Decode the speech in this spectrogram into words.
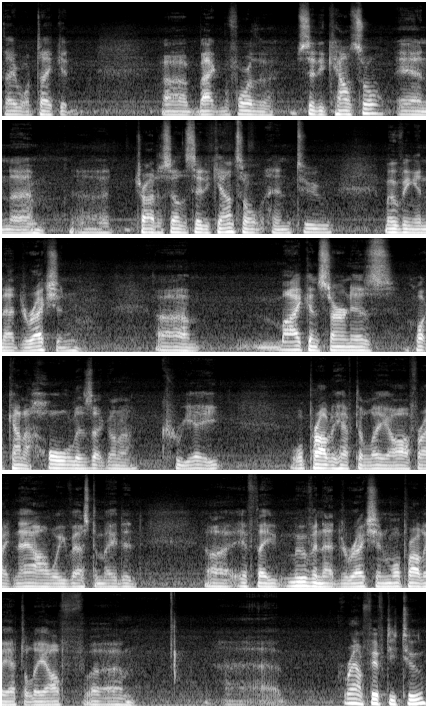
they will take it uh, back before the city council and um, uh, try to sell the city council into moving in that direction. Um, my concern is what kind of hole is that going to create? We'll probably have to lay off right now. We've estimated uh, if they move in that direction, we'll probably have to lay off um, uh, around 52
